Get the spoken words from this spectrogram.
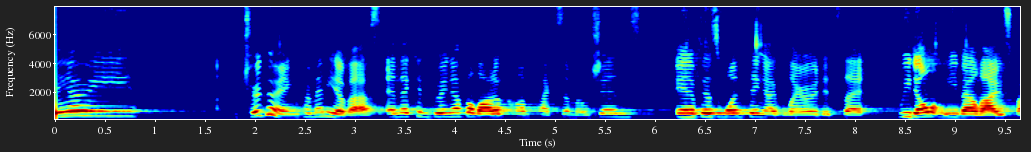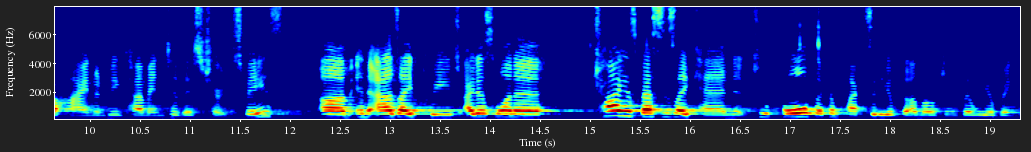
very triggering for many of us and that can bring up a lot of complex emotions. And if there's one thing I've learned, it's that we don't leave our lives behind when we come into this church space. Um, and as I preach, I just want to try as best as I can to hold the complexity of the emotions that we are bringing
